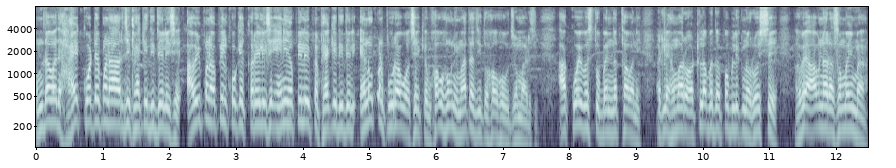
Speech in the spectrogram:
અમદાવાદ હાઈકોર્ટે પણ આ અરજી ફેંકી દીધેલી છે. આવી પણ અપીલ કોકે કરેલી છે, એની અપીલ પણ ફેંકી દીધેલી. એનો પણ પુરાવો છે કે હવ હવની માતાજી તો હવ હવ જમાડશે. આ કોઈ વસ્તુ બંધ નથી થવાની. એટલે અમારો આટલા બધા પબ્લિકનો રોષ છે. હવે આવનારા સમયમાં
